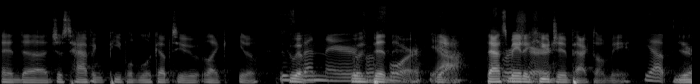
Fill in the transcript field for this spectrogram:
and, uh, just having people to look up to, like, you know, Who've who have, been there who have before. been there. Yeah. That's for made a huge impact on me. Yep. Yeah.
